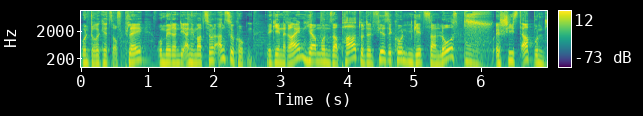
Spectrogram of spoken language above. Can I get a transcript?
und drücke jetzt auf Play, um mir dann die Animation anzugucken. Wir gehen rein, hier haben wir unser Part und in 4 Sekunden geht es dann los. Es schießt ab und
